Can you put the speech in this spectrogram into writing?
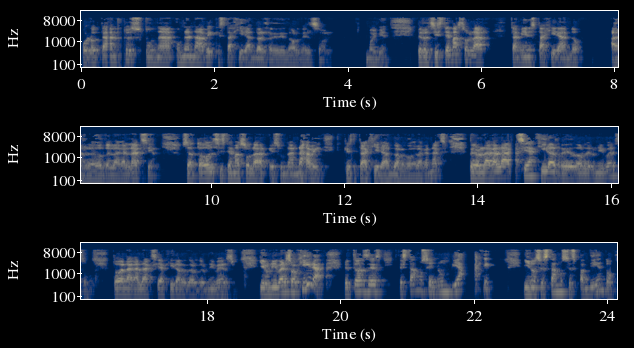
por lo tanto es una, una nave que está girando alrededor del Sol. Muy bien, pero el sistema solar también está girando alrededor de la galaxia. O sea, todo el sistema solar es una nave que está girando alrededor de la galaxia. Pero la galaxia gira alrededor del universo. Toda la galaxia gira alrededor del universo. Y el universo gira. Entonces, estamos en un viaje. Y nos estamos expandiendo.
